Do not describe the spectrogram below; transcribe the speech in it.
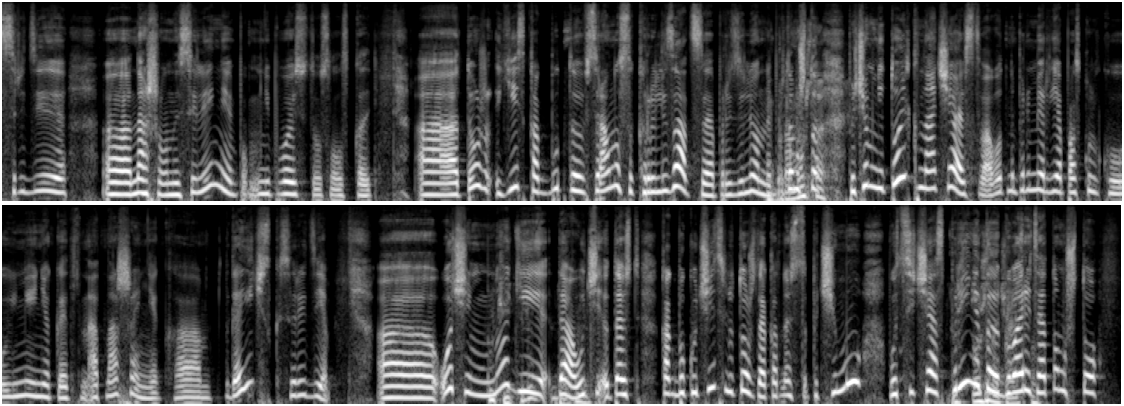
среди э, нашего населения, не побоюсь этого слова сказать, э, тоже есть как будто все равно сакрализация определенная. Ну, потому, потому что, что, причем не только начальство, а вот, например, я, поскольку имею некое отношение к э, педагогической среде, э, очень Учитель. многие, да, уч, то есть как бы к учителю тоже так относятся. Почему вот сейчас принято говорить о том, что а,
